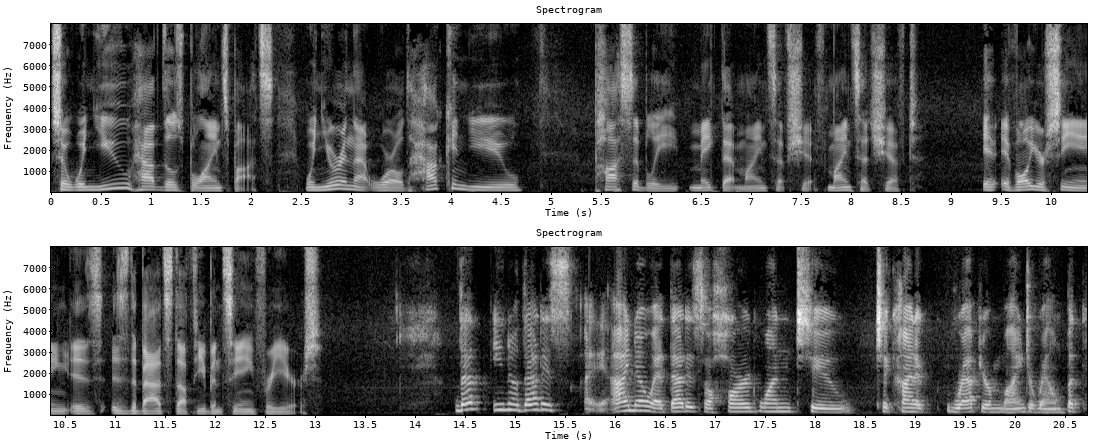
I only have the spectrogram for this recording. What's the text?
So when you have those blind spots, when you're in that world, how can you possibly make that mindset shift? Mindset shift, if, if all you're seeing is is the bad stuff you've been seeing for years. That you know that is I, I know Ed that is a hard one to to kind of wrap your mind around, but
